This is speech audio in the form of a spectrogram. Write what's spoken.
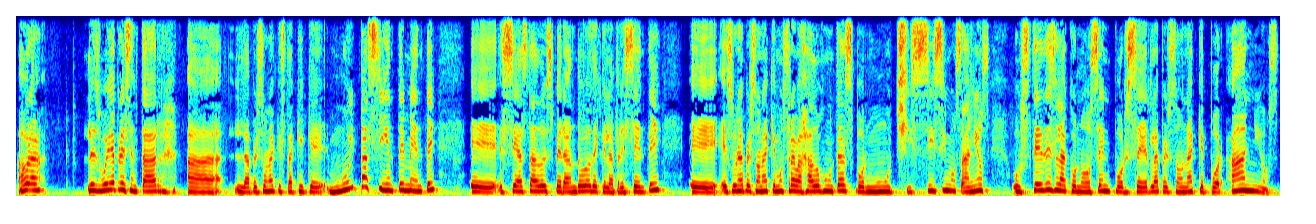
ahora les voy a presentar a la persona que está aquí, que muy pacientemente eh, se ha estado esperando de que la presente. Eh, es una persona que hemos trabajado juntas por muchísimos años. Ustedes la conocen por ser la persona que por años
